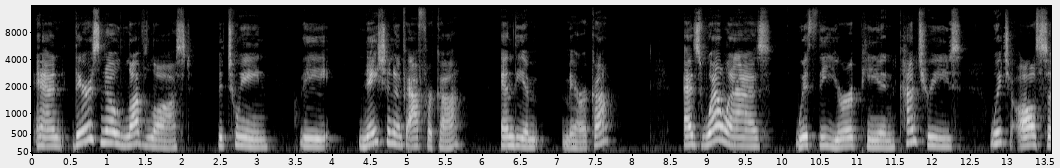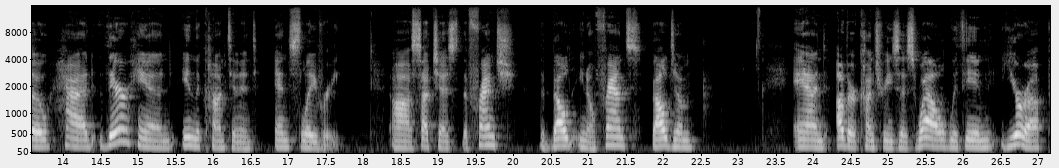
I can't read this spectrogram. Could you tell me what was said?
And there's no love lost between the nation of Africa and the America, as well as with the European countries, which also had their hand in the continent and slavery, uh, such as the French, the Bel- you know, France, Belgium, and other countries as well within Europe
